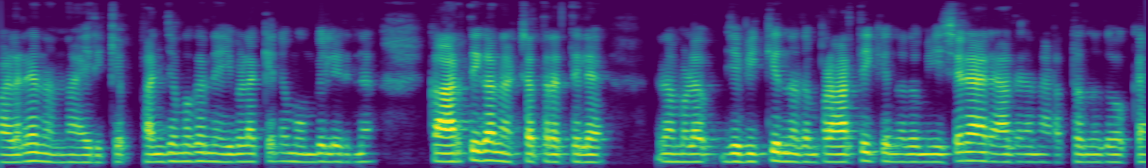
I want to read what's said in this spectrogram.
വളരെ നന്നായിരിക്കും. പഞ്ചമുഖ നെയ്വിളക്കിന്റെ മുമ്പിലിരുന്ന് കാർത്തിക നക്ഷത്രത്തിൽ നമ്മൾ ജപിക്കുന്നതും പ്രാർത്ഥിക്കുന്നതും ഈശ്വരാരാധന നടത്തുന്നതും ഒക്കെ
